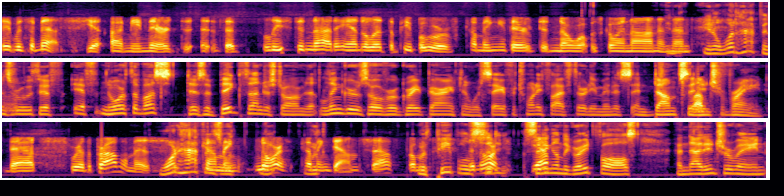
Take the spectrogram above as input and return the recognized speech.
it was a mess. Yeah, I mean, there the police didn't know how to handle it. The people who were coming there didn't know what was going on, and then You know what happens, Ruth, if if north of us there's a big thunderstorm that lingers over Great Barrington, would say for 25, 30 minutes, and dumps an inch of rain. that's where the problem is. What happens coming with- north, with- coming down south from with people the north. sitting sitting Yep. on the Great Falls, and that inch of rain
